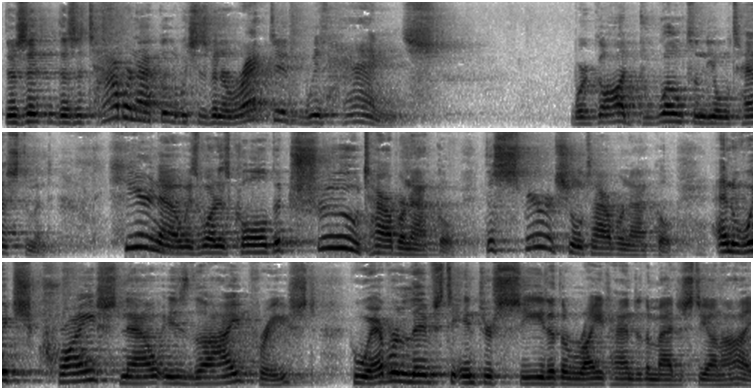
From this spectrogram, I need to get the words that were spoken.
there's a, there's a tabernacle which has been erected with hands, where God dwelt in the Old Testament. Here now is what is called the true tabernacle, the spiritual tabernacle, and which Christ now is the high priest, whoever lives to intercede at the right hand of the majesty on high.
